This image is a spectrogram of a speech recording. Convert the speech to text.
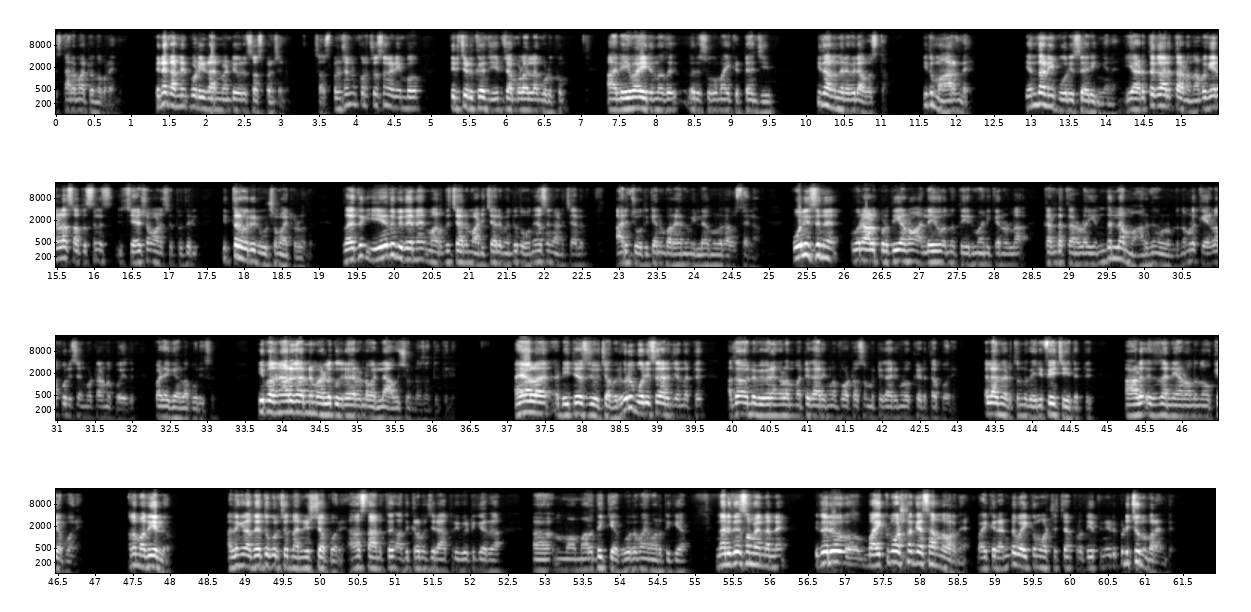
സ്ഥലമാറ്റം എന്ന് പറയുന്നത്. പിന്നെ കണ്ണിൽ പൊടി ഇടാൻ വേണ്ടി ഒരു സസ്പെൻഷനും സസ്പെൻഷൻ കുറച്ച് ദിവസം കഴിയുമ്പോൾ തിരിച്ചെടുക്കുകയും ചെയ്യും ശമ്പളം എല്ലാം കൊടുക്കും. ആ ലീവായി ഇരുന്നത് ഒരു സുഖമായി കിട്ടുകയും ചെയ്യും. ഇതാണ് നിലവിലെ അവസ്ഥ. ഇത് മാറണ്ടേ? എന്താണ് ഈ പോലീസുകാർ ഇങ്ങനെ? ഈ അടുത്ത കാലത്താണ് നവകേരള സദസ്സിന് ശേഷമാണ് ചിത്രത്തിൽ ഇത്ര ഒരു രൂക്ഷമായിട്ടുള്ളത്. അതായത് ഏത് വിധേനെ മർദ്ദിച്ചാലും അടിച്ചാലും എന്ത് തോന്നിയാസം കാണിച്ചാലും ആരും ചോദിക്കാനും പറയാനും ഇല്ല എന്നുള്ളൊരവസ്ഥയിലാണ് പോലീസിന് ഒരാൾ പ്രതിയാണോ അല്ലയോ എന്ന് തീരുമാനിക്കാനുള്ള കണ്ടെത്താനുള്ള എന്തെല്ലാം മാർഗങ്ങളുണ്ട്? നമ്മൾ കേരള പോലീസ് എങ്ങോട്ടാണ് പോയത്? പഴയ കേരള പോലീസ്. ഈ പതിനാറുകാരന്റെ മുകളിൽ കുതിര കയറേണ്ട വല്ല ആവശ്യമുണ്ടോ സത്യത്തിൽ അയാൾ ഡീറ്റെയിൽസ് ചോദിച്ചാൽ പോരെ. ഒരു പോലീസുകാരൻ ചെന്നിട്ട് അത് അവന്റെ വിവരങ്ങളും മറ്റു കാര്യങ്ങളും ഫോട്ടോസും മറ്റു കാര്യങ്ങളും ഒക്കെ എടുത്താൽ പോരെ. എല്ലാം എടുത്തൊന്ന് വെരിഫൈ ചെയ്തിട്ട് ആൾ ഇത് തന്നെയാണോ എന്ന് നോക്കിയാൽ പോരെ. അത് മതിയല്ലോ. അല്ലെങ്കിൽ അദ്ദേഹത്തെക്കുറിച്ച് ഒന്ന് അന്വേഷിച്ചാൽ പോരെ. ആ സ്ഥാനത്ത് അതിക്രമിച്ച് രാത്രി വീട്ടിൽ കയറുക മർദ്ദിക്കുക ക്രൂരമായി മർദ്ദിക്കുക. എന്നാൽ ഇതേ സമയം തന്നെ ഇതൊരു ബൈക്ക് മോഷണ കേസാണെന്ന് പറഞ്ഞത് ബൈക്ക് രണ്ട് ബൈക്ക് മോഷ്ടിച്ച പ്രതിയെ പിന്നീട് പിടിച്ചു എന്ന് പറയുന്നുണ്ട്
